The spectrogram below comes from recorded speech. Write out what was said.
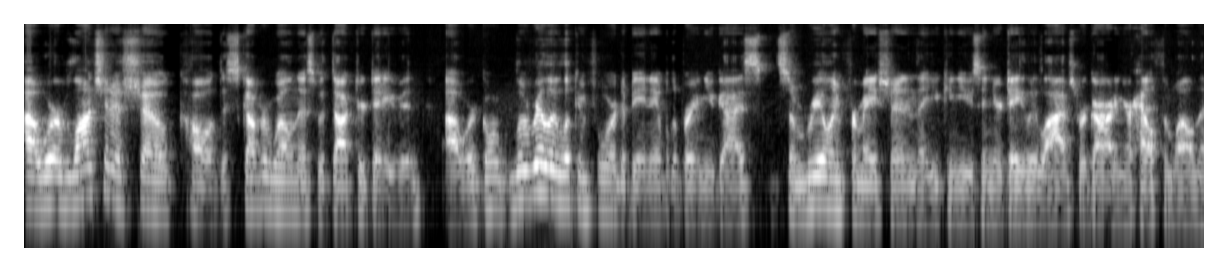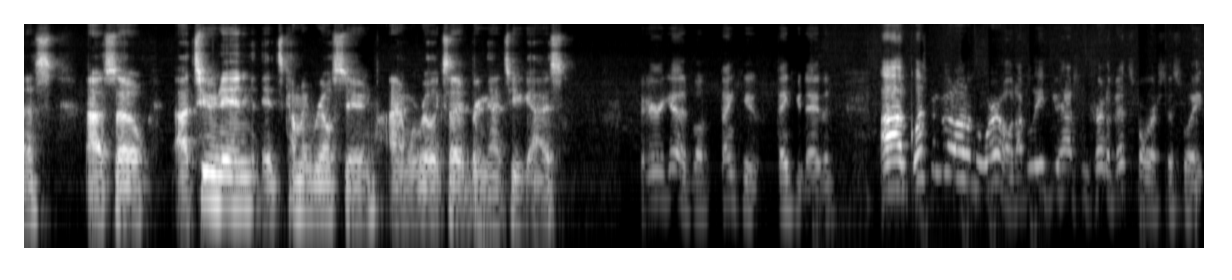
Uh, we're launching a show called Discover Wellness with Dr. David. Uh, we're going. We're really looking forward to being able to bring you guys some real information that you can use in your daily lives regarding your health and wellness. Uh, so uh, tune in. It's coming real soon, and we're really excited to bring that to you guys. Very good. Well, thank you, thank you, David. Um, what's been going on in the world? I believe you have some current events for us this week.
